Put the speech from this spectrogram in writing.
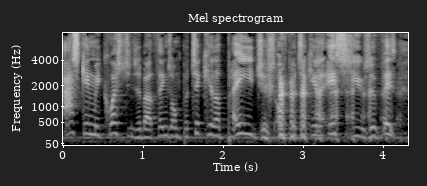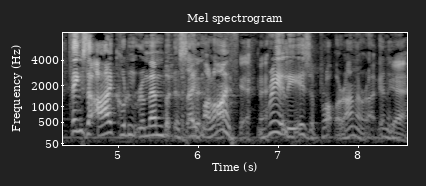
asking me questions about things on particular pages of particular issues of this, things that I couldn't remember to save my life. Yeah. It really is a proper anorak, isn't it? Yeah,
